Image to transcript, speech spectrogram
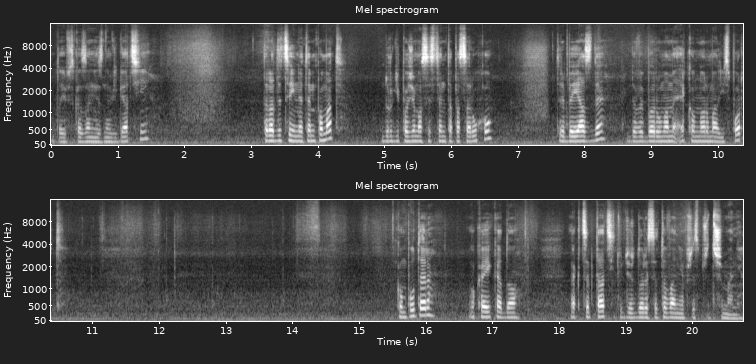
Tutaj wskazanie z nawigacji. Tradycyjny tempomat. Drugi poziom asystenta pasa ruchu. Tryby jazdy. Do wyboru mamy Eco, Normal i Sport. Komputer, OK do akceptacji, tudzież do resetowania przez przytrzymanie.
